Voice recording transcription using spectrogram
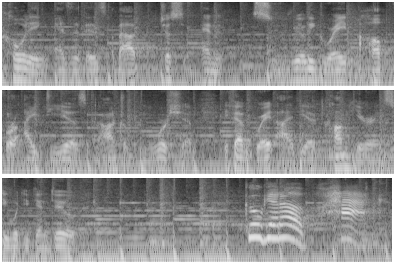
coding as it is about just an really great hub for ideas and entrepreneurship. If you have a great idea, come here and see what you can do. Go get up, hack.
